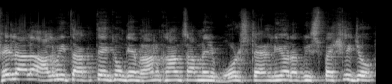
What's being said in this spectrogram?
फ़िलहाल आलमी ताकतें, क्योंकि इमरान खान साहब ने जो बोल्ड स्टैंड लिया और अभी स्पेशली जो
